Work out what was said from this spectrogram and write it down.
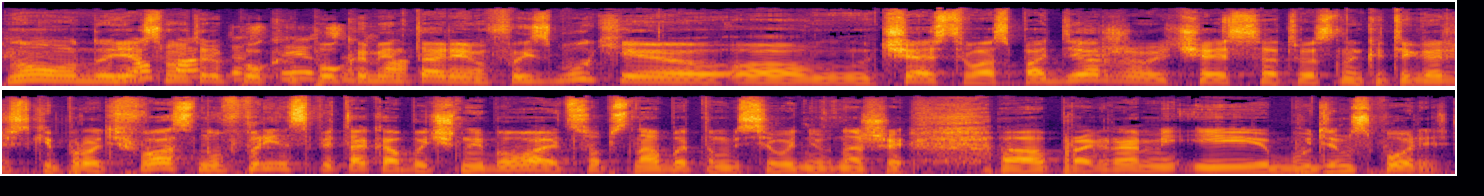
Ну, Но я смотрю по, по комментариям фактом. в Фейсбуке, э, часть вас поддерживает, часть, соответственно, категорически против вас. Ну, в принципе, так обычно и бывает. Собственно, об этом мы сегодня в нашей э, программе и будем спорить.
